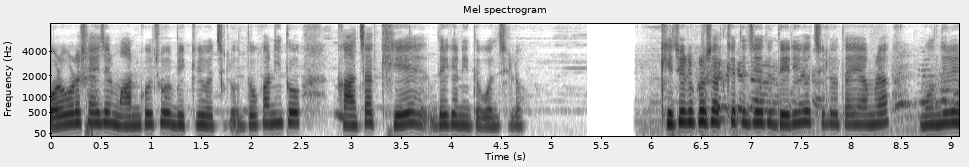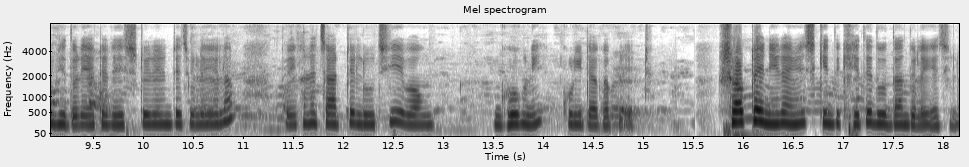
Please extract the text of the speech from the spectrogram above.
বড় বড় সাইজের মানকচুও বিক্রি হচ্ছিল দোকানি তো কাঁচা খেয়ে দেখে নিতে বলছিল। খিচুড়ি প্রসাদ খেতে যেহেতু দেরি হচ্ছিল তাই আমরা মন্দিরের ভিতরে একটা রেস্টুরেন্টে চলে গেলাম। তো এখানে চারটে লুচি এবং ঘুগনি কুড়ি টাকা প্লেট। সবটাই নিরামিষ, কিন্তু খেতে দুর্দান্ত লেগেছিল।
